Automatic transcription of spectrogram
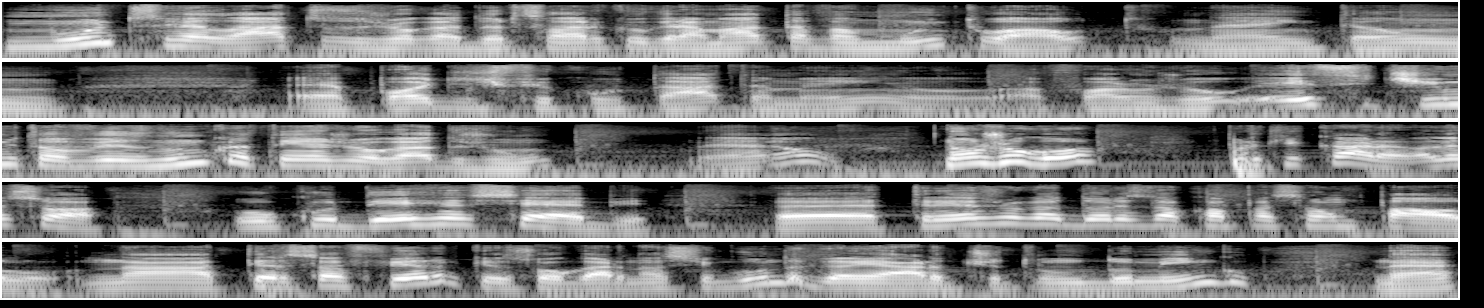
Muitos relatos dos jogadores falaram que o gramado estava muito alto, né? Então é, pode dificultar também a forma do jogo. Esse time talvez nunca tenha jogado junto, né? Não, não jogou. Porque, cara, olha só, o Cudê recebe é, três jogadores da Copa São Paulo na terça-feira, porque eles jogaram na segunda, ganharam o título no domingo, né?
